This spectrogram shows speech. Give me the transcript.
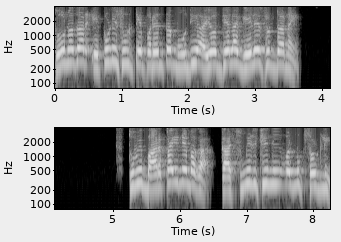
दोन हजार एकोणीस उलटेपर्यंत मोदी अयोध्येला गेले सुद्धा नाही. तुम्ही बारकाईने बघा काश्मीरची निवडणूक सोडली.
